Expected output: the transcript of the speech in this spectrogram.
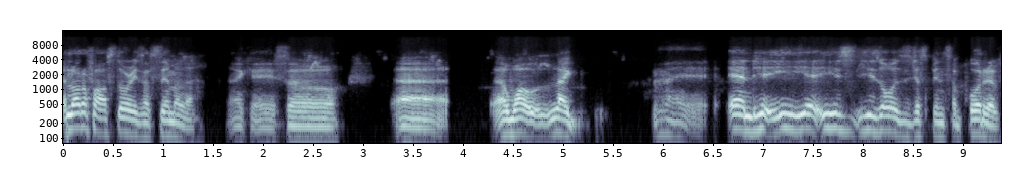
a lot of our stories are similar. Okay, so uh, uh well, like, and he, he's he's always just been supportive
